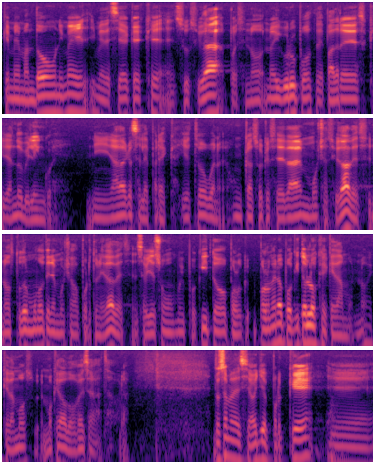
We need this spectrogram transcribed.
que me mandó un email y me decía que es que en su ciudad pues no, no hay grupos de padres criando bilingües ni nada que se les parezca. Y esto, bueno, es un caso que se da en muchas ciudades. No todo el mundo tiene muchas oportunidades. En Sevilla somos muy poquitos, por, lo menos poquitos los que quedamos, ¿no? Quedamos, hemos quedado dos veces hasta ahora. Entonces me decía, oye, ¿por qué eh,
